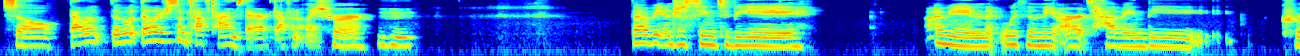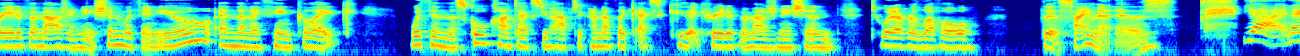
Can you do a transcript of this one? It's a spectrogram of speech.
so that was that, there some tough times there, definitely. Sure. hmm That would be interesting to be, I mean, within the arts, having the creative imagination within you. And then I think, like, within the school context, you have to kind of like execute that creative imagination to whatever level the assignment is. Yeah, and I,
